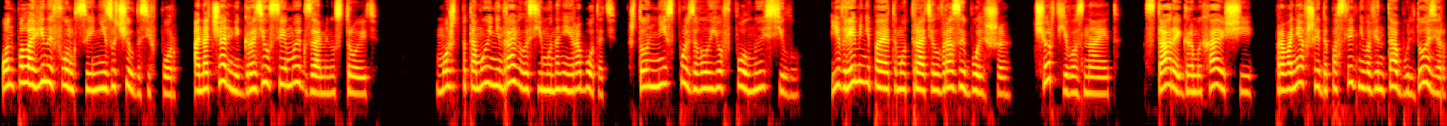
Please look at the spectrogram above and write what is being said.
Он половины функции не изучил до сих пор, а начальник грозился ему экзамен устроить. Может, потому и не нравилось ему на ней работать, что он не использовал ее в полную силу. И времени поэтому тратил в разы больше. Черт его знает. Старый, громыхающий, провонявший до последнего винта бульдозер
